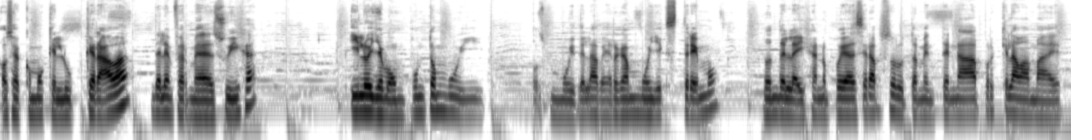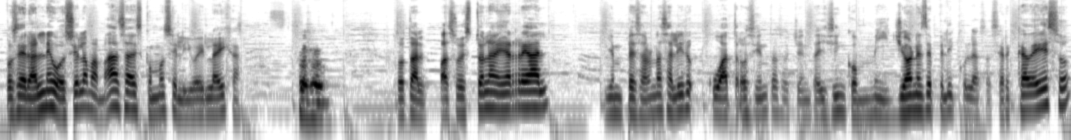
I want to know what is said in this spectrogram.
O sea, como que lucraba de la enfermedad de su hija y lo llevó a un punto muy, pues muy de la verga, muy extremo, donde la hija no podía hacer absolutamente nada porque la mamá, pues era el negocio de la mamá, ¿sabes cómo se le iba a ir la hija? Total, pasó esto en la vida real y empezaron a salir 485 millones de películas acerca de eso.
